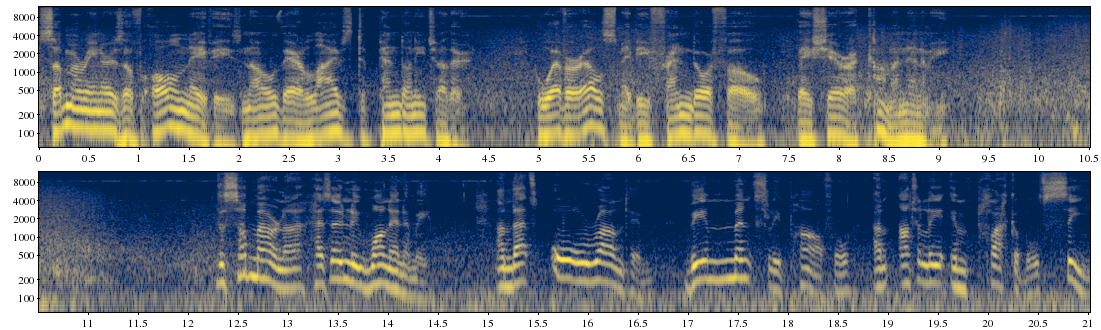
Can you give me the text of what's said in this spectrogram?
Submariners of all navies know their lives depend on each other. Whoever else may be friend or foe, they share a common enemy. The submariner has only one enemy, and that's all round him, the immensely powerful and utterly implacable sea.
